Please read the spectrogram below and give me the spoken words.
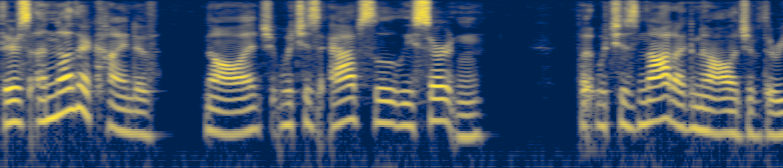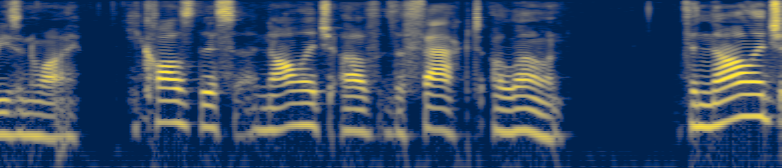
There's another kind of knowledge which is absolutely certain, hmm. but which is not a knowledge of the reason why. He calls this knowledge of the fact alone. The knowledge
